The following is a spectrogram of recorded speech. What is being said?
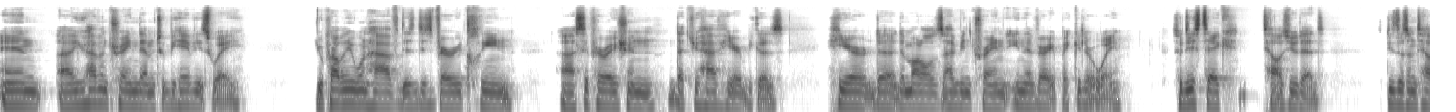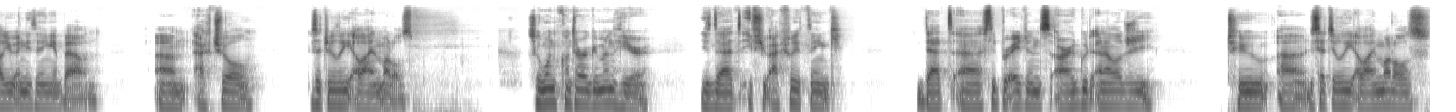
and uh, you haven't trained them to behave this way, you probably won't have this this very clean uh, separation that you have here because here the, the models have been trained in a very peculiar way. So this take tells you that this doesn't tell you anything about um, actual deceptively aligned models. So one counterargument here is that if you actually think that uh, sleeper agents are a good analogy to uh, deceptively aligned models,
